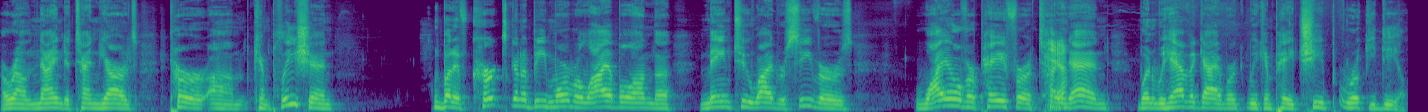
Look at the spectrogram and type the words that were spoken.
around 9 to 10 yards per um, completion. But if Kirk's going to be more reliable on the main two wide receivers, why overpay for a tight Yeah. end when we have a guy where we can pay cheap rookie deal?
